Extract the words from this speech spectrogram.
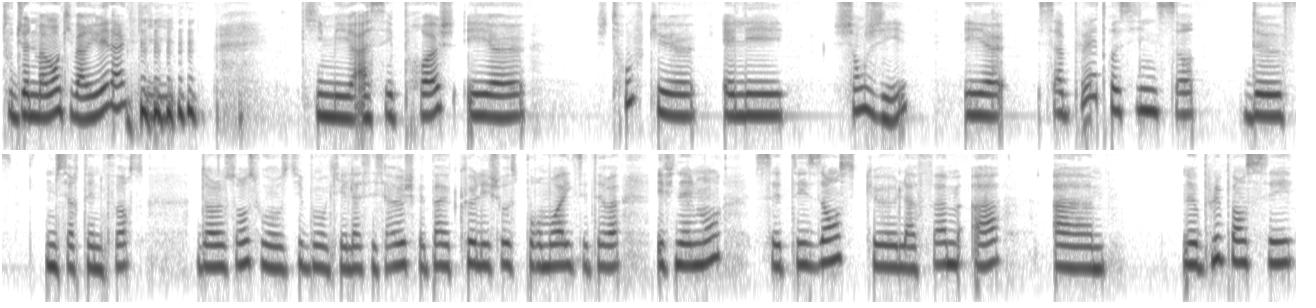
toute jeune maman qui va arriver là, qui, qui m'est assez proche. Et je trouve que elle est changée. Et ça peut être aussi une sorte de une certaine force dans le sens où on se dit bon ok là c'est sérieux je fais pas que les choses pour moi etc et finalement cette aisance que la femme a à ne plus penser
